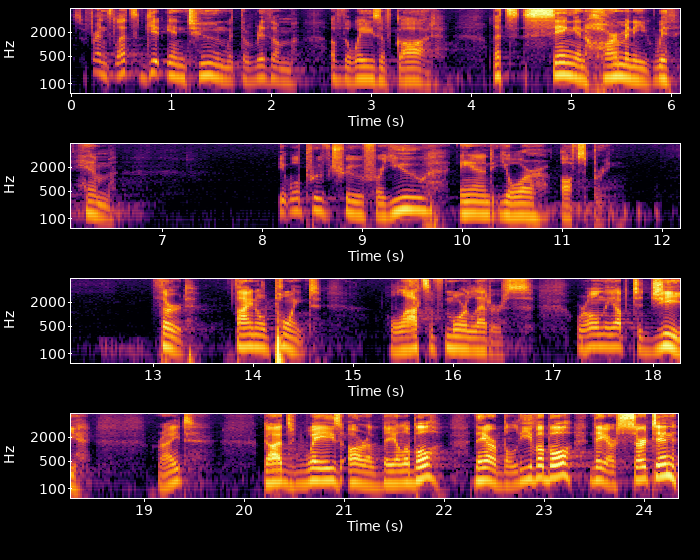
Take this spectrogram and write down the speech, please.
So, friends, let's get in tune with the rhythm of the ways of God. Let's sing in harmony with him it will prove true for you and your offspring. Third, final point lots of more letters. We're only up to G, right? God's ways are available. They are believable. They are certain.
